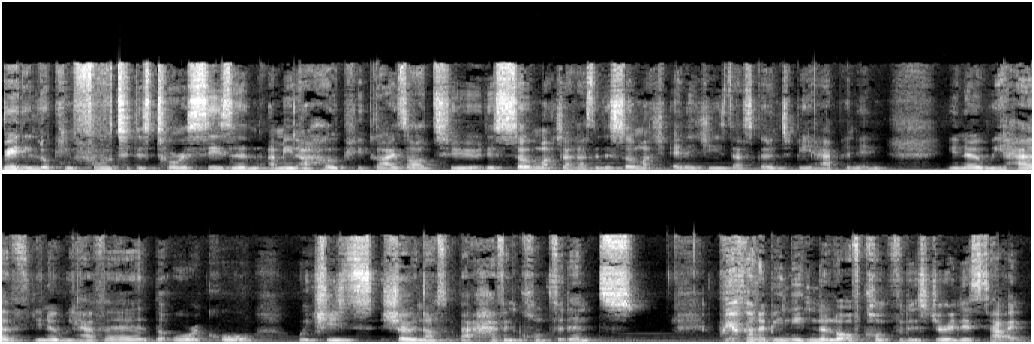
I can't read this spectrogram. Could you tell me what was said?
really looking forward to this Taurus season. I mean, I hope you guys are too. There's so much, like I said, there's so much energies that's going to be happening. You know, we have, you know, we have uh, the Oracle, which is showing us about having confidence. We are going to be needing a lot of confidence during this time.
